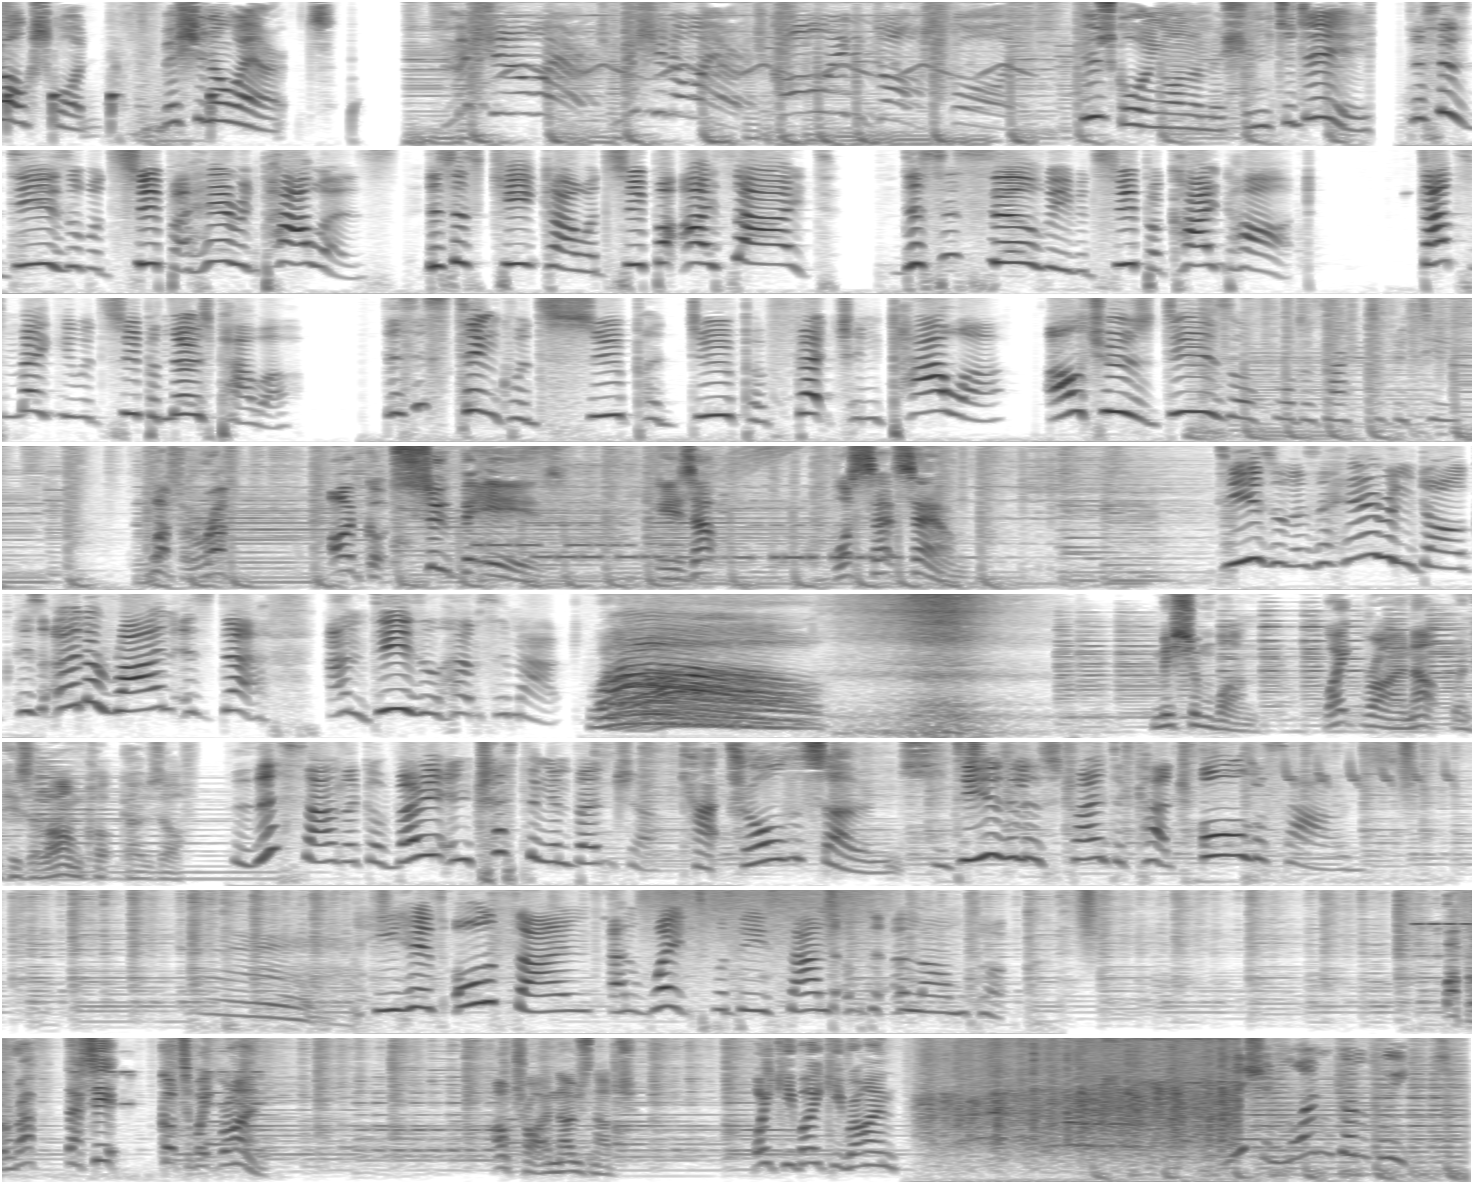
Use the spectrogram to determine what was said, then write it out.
Dog Squad, mission alert. Mission alert! Mission alert! Calling Dog Squad! Who's going on a mission today? This is Diesel with super hearing powers. This is Kika with super eyesight. This is Sylvie with super kind heart. That's Meagaidh with super nose power. This is Tink with super duper fetching power. I'll choose Diesel for this activity. Ruff and ruff. I've got super ears. Ears up. What's that sound? Diesel is a hearing dog. His owner Ryan is deaf, and Diesel helps him out. Wow! Mission one. Wake Ryan up when his alarm clock goes off. This sounds like a very interesting adventure. Catch all the sounds. Diesel is trying to catch all the sounds. he hears all the sounds and waits for the sound of the alarm clock. Ruff and ruff. That's it. Got to wake Ryan. I'll try a nose nudge. Wakey, wakey, Ryan. Mission 1 complete.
